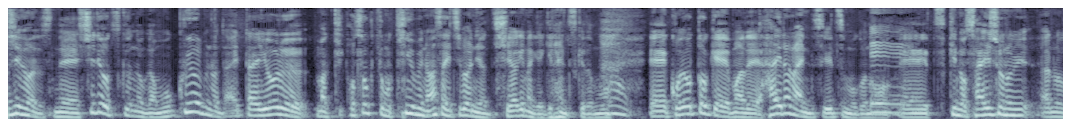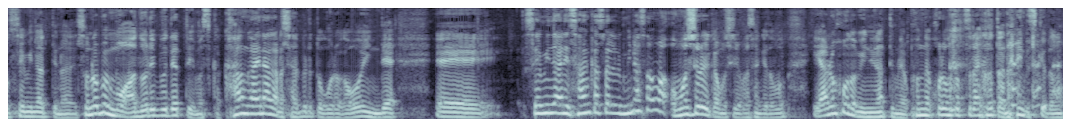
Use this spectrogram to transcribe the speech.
しいのはですね、資料を作るのが木曜日の大体夜、まあ、遅くとも金曜日の朝一番には仕上げなきゃいけないんですけども、はい、えー、雇用統計まで入らないんですよ、いつもこの、えー、えー、月の最初のあのセミナーっていうのは、その分もうアドリブでと言いますか、考えながら喋るところが多いんで、えーセミナーに参加される皆さんは面白いかもしれませんけども、やる方の身になってみればこんなこれほど辛いことはないんですけども、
